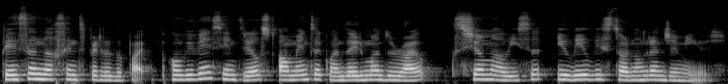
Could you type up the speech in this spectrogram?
pensando na recente perda do pai. A convivência entre eles aumenta quando a irmã do Ryle, que se chama Alyssa, e Lily se tornam grandes amigas.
